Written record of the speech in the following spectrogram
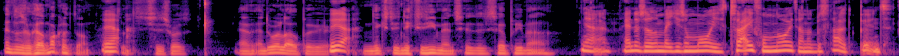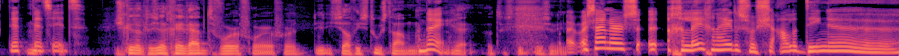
En dat is ook heel makkelijk dan. Ja. Dat is een soort... En, en doorlopen weer. Ja, Niks, niks te zien mensen, dat is heel prima. Ja, hè, dus dat is een beetje zo'n mooie twijfel nooit aan het besluit. Punt. That, Ja. that's it. Dus je kunt ook is geen ruimte voor, voor, voor die zelf iets toestaan. Nee. dat is, niet- is er niet. Maar zijn er eh, gelegenheden, sociale dingen, eh,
